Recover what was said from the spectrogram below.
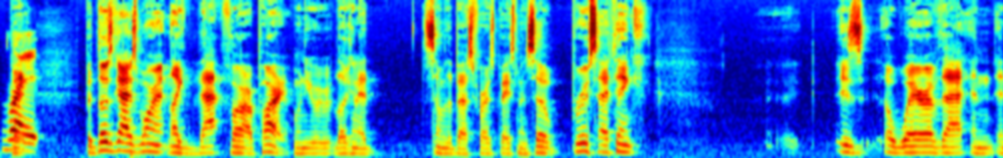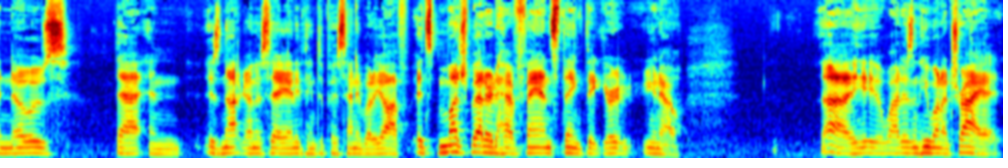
Right. But, but those guys weren't like that far apart when you were looking at some of the best first basemen. So Bruce, I think, is aware of that and, and knows that and is not going to say anything to piss anybody off. It's much better to have fans think that you're, you know, uh, he, why doesn't he want to try it?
